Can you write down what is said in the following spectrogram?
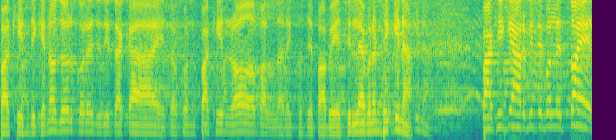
পাখির দিকে নজর করে যদি তাকায়, তখন পাখির রব আল্লাহরে খুঁজে পাবে। চিল্লায় বলেন ঠিক কিনা? পাখিকে আরবিতে বললে তয়ের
